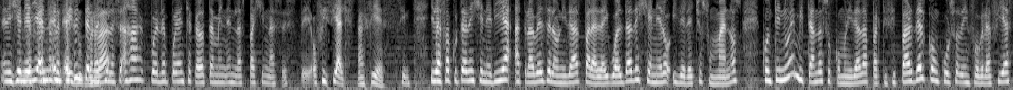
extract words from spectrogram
En ingeniería, en, es internacional. Ajá, pueden, pueden checarlo también en las páginas este, oficiales. Así es. Sí. Y la Facultad de Ingeniería, a través de la Unidad para la Igualdad de Género y Derechos Humanos, continúa invitando a su comunidad a participar del concurso de infografías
